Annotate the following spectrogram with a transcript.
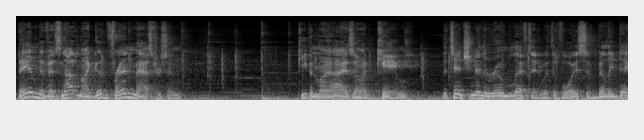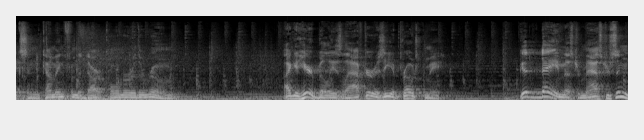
Damned if it's not my good friend Masterson. Keeping my eyes on King, the tension in the room lifted with the voice of Billy Dixon coming from the dark corner of the room. I could hear Billy's laughter as he approached me. Good day, Mr. Masterson,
